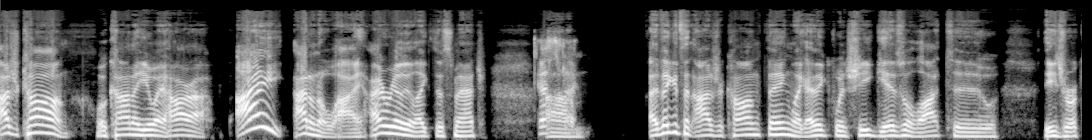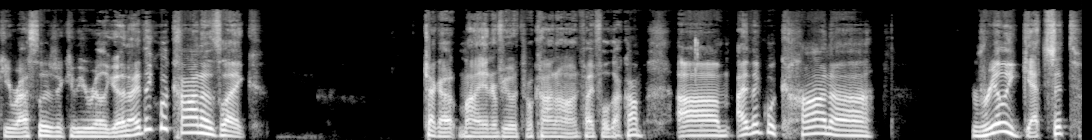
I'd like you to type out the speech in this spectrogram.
Aja Kong, Wakana Uehara. I I don't know why. I really like this match. I- Um, I think it's an Aja Kong thing. Like I think when she gives a lot to these rookie wrestlers, it can be really good. And I think Wakana's like check out my interview with Wakana on Fightful.com. Um, I think Wakana really gets it.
